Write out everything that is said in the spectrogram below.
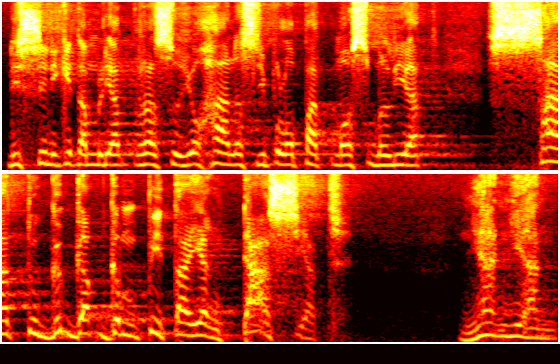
di sini kita melihat Rasul Yohanes di Pulau Patmos melihat satu gegap gempita yang dahsyat. Nyanyian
